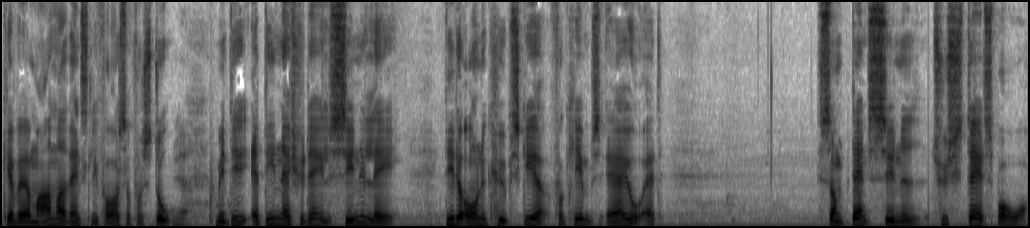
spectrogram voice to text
kan være meget, meget vanskeligt for os at forstå. Ja. Men det er det nationale sindelag. Det, der oven i køb sker for Kemps, er jo, at som dansksindet tysk statsborger,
